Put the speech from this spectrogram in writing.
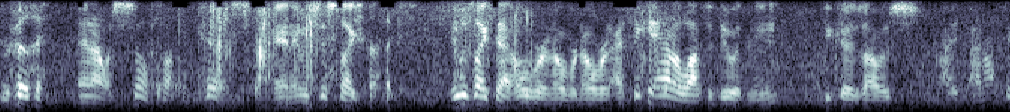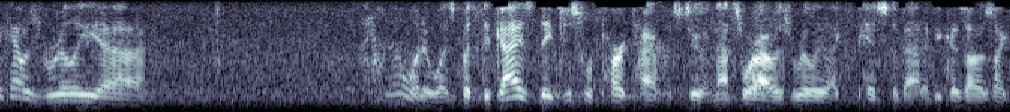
Really. and I was so fucking pissed, and it was just like it was like that over and over and over. And I think it had a lot to do with me because I was I, I don't think I was really uh I don't know what it was, but the guys they just were part timers too, and that's where I was really like pissed about it because I was like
